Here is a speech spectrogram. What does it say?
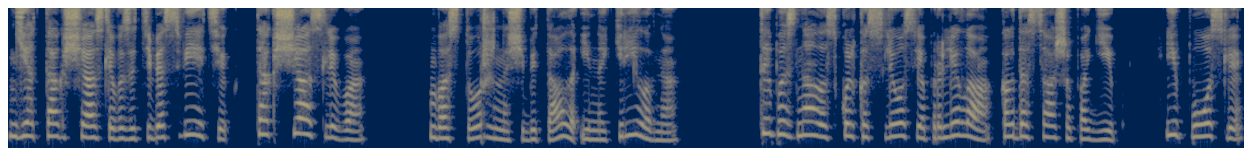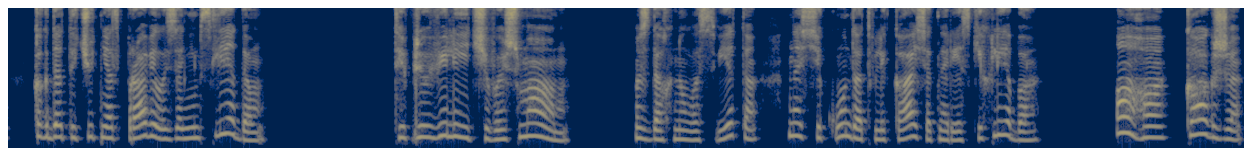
«Я так счастлива за тебя, Светик! Так счастлива!» Восторженно щебетала Инна Кирилловна. «Ты бы знала, сколько слез я пролила, когда Саша погиб, и после, когда ты чуть не отправилась за ним следом». «Ты преувеличиваешь, мам!» Вздохнула Света, на секунду отвлекаясь от нарезки хлеба. «Ага, как же!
